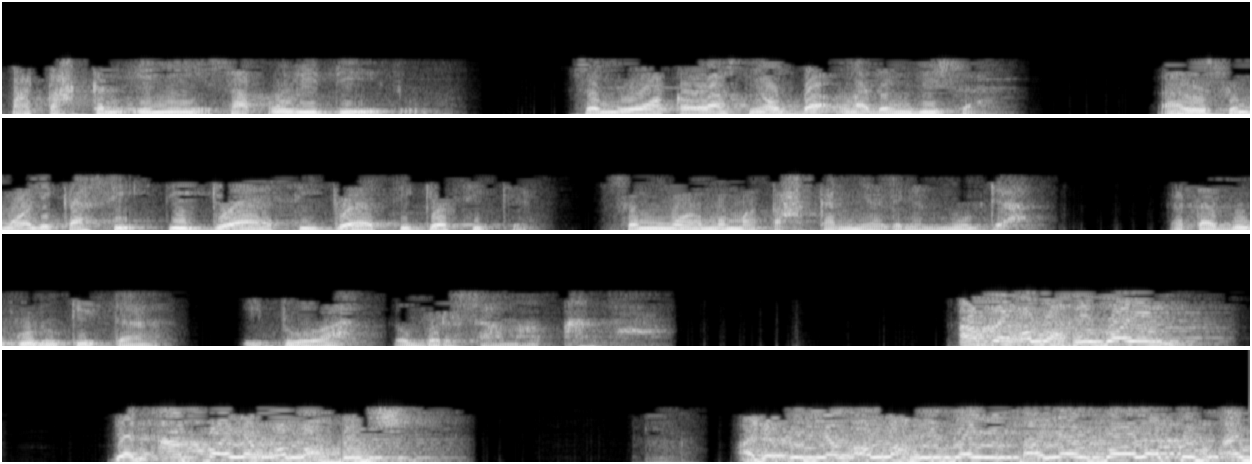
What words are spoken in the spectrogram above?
patahkan ini sapu lidi itu. Semua kelas nyoba nggak ada yang bisa. Lalu semua dikasih tiga, tiga, tiga, tiga. Semua mematahkannya dengan mudah. Kata bu guru kita, itulah kebersamaan. Apa yang Allah ridhain dan apa yang Allah benci. Adapun yang Allah ridai, fayarda lakum an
